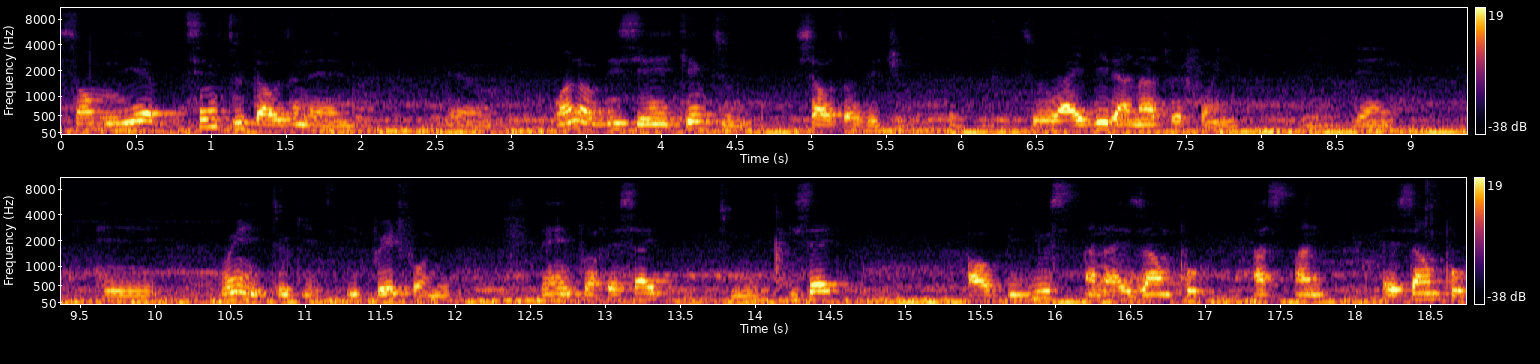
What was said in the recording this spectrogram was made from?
some year since 2000 and um, one of this year he came to Shouts of Victory. So I did an artwork for him. Then he, when he took it, he prayed for me. Then he prophesied to me. He said, "I'll be used an example as an example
